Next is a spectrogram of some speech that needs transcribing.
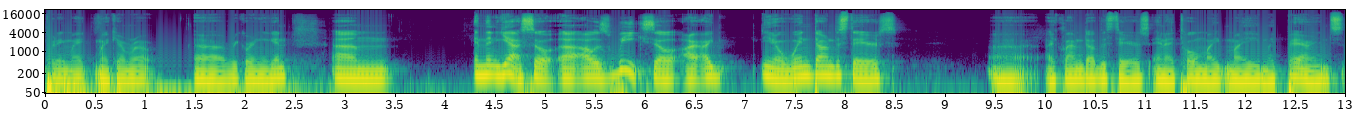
putting my my camera uh, recording again. Um, and then yeah, so uh, I was weak, so I, I you know went down the stairs. Uh, I climbed down the stairs and I told my my my parents.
